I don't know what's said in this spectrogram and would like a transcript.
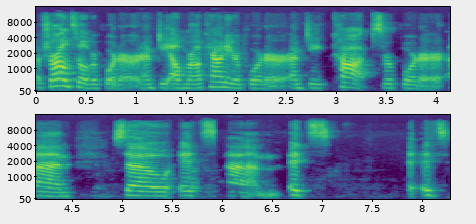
a Charlottesville reporter, an empty Albemarle County reporter, empty cops reporter. Um, so it's um, it's it's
